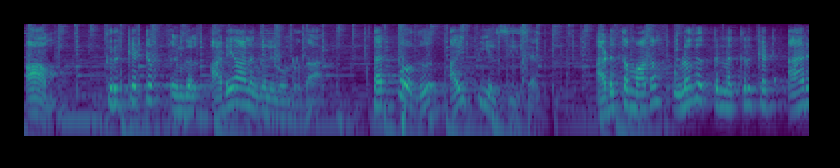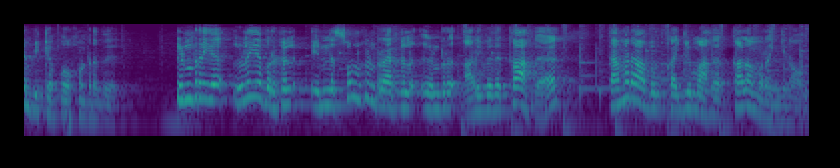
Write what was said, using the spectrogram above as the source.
ஆம் கிரிக்கெட்டும் எங்கள் அடையாளங்களில் ஒன்றுதான். தற்போது ஐபிஎல் சீசன் அடுத்த மாதம் உலகக்கிண்ண கிரிக்கெட் ஆரம்பிக்கப் போகின்றது. இன்றைய இளையவர்கள் என்ன சொல்கின்றார்கள் என்று அறிவதற்காக கமராவும் கையுமாக களமிறங்கினோம்.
